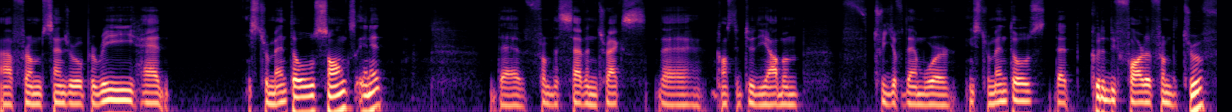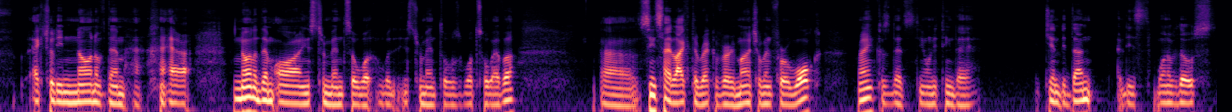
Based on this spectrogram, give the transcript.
uh, from Sandro Perri had instrumental songs in it. That from the seven tracks that constitute the album, three of them were instrumentals that couldn't be farther from the truth. Actually, none of them are, none of them are instrumental what, instrumentals whatsoever. Uh, since I liked the record very much, I went for a walk, right? Because that's the only thing that can be done. At least one of those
